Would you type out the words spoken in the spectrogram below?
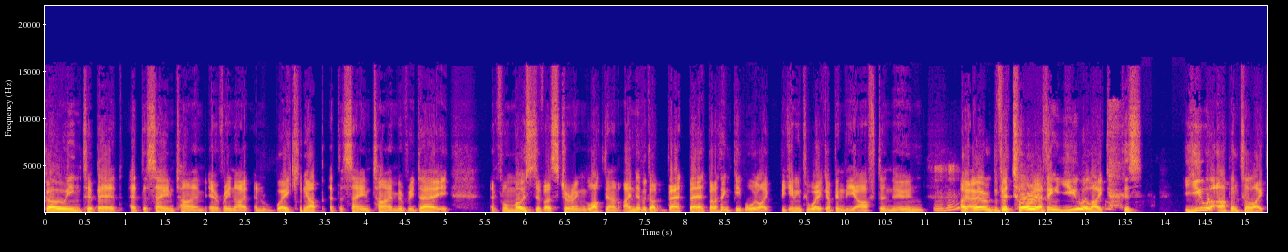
going to bed at the same time every night and waking up at the same time every day. And for most of us during lockdown, I never got that bad, but I think people were like beginning to wake up in the afternoon. Mhm. I, I remember Vitoria, I think you were like, because you were up until like,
